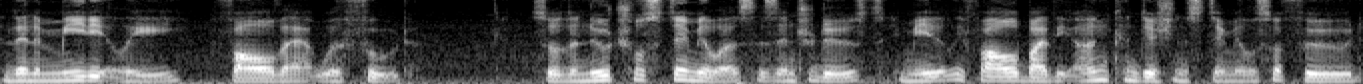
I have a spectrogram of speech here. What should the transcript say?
and then immediately follow that with food. So the neutral stimulus is introduced, immediately followed by the unconditioned stimulus of food.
